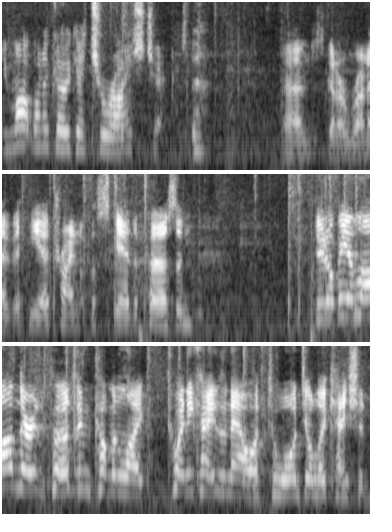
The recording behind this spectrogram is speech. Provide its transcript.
You might want to go get your eyes checked. I'm just gonna run over here, try not to scare the person. Do not be alarmed, there is a person coming like 20 k's an hour towards your location.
